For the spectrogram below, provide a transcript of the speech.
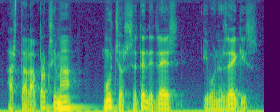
Hasta la próxima, muchos 73 y buenos de X.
